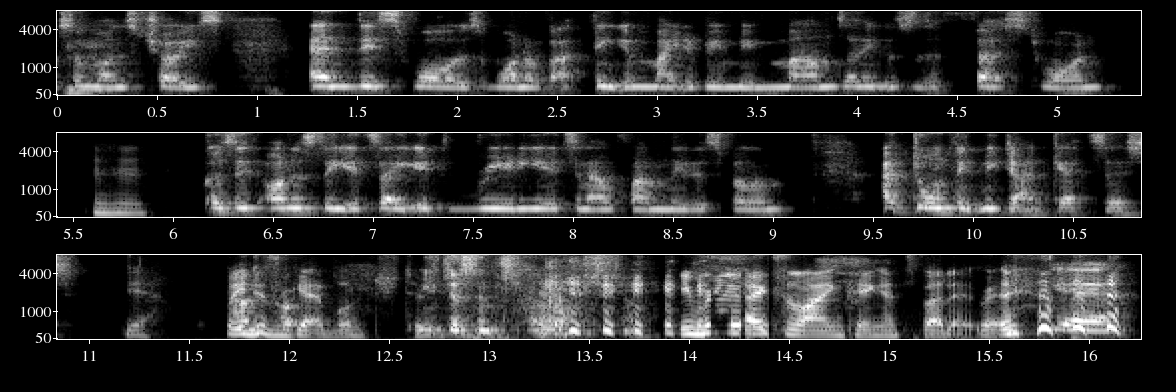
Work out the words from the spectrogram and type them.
someone's choice. And this was one of, I think it might have been my mum's. I think this was the first one. Mhm. Because it honestly, it's like it radiates in our family. This film, I don't think my dad gets it. Yeah, but he doesn't pro- get much. He doesn't. He really likes The Lion King. That's about it, really. yeah.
